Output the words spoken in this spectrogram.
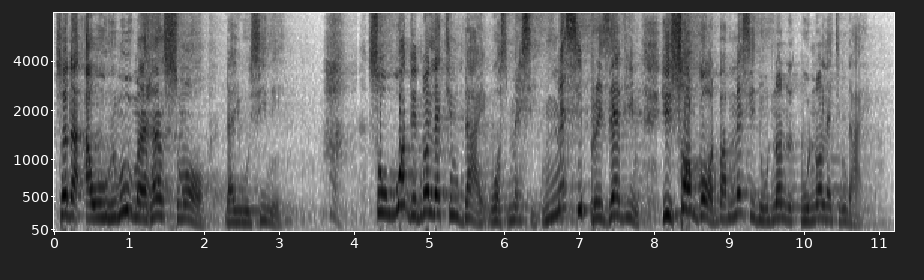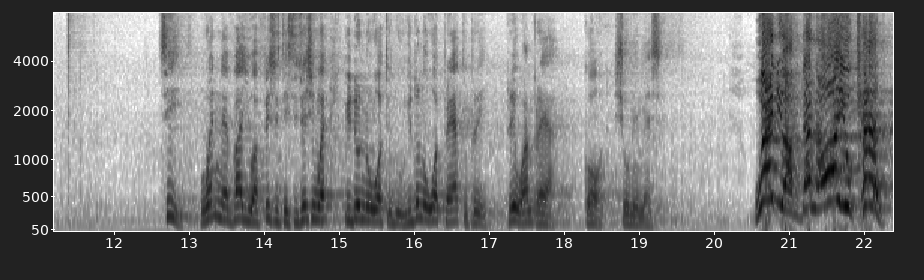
so that I will remove my hand small that you will see me. So, what did not let him die was mercy. Mercy preserved him. He saw God, but mercy would not, would not let him die. See, whenever you are faced with a situation where you don't know what to do, you don't know what prayer to pray, pray one prayer God, show me mercy. When you have done all you can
